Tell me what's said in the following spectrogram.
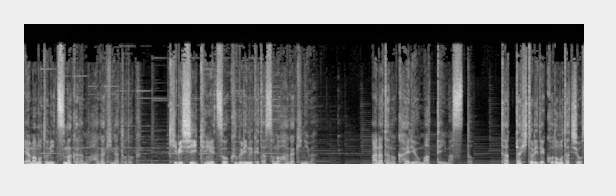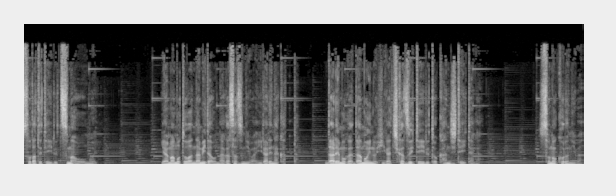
山本に妻からのハガキが届く。厳しい検閲をくぐり抜けたそのハガキには「あなたの帰りを待っています」とたった一人で子供たちを育てている妻を思い山本は涙を流さずにはいられなかった。誰もがダモイの日が近づいていると感じていたがその頃には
